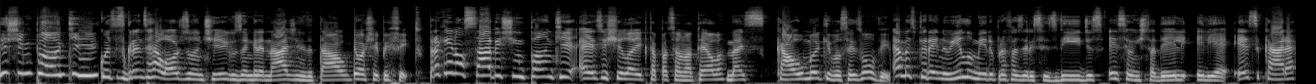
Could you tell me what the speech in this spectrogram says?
steampunk! Com esses grandes relógios antigos, engrenagens e tal. Eu achei perfeito. Pra quem não sabe, steampunk é esse estilo aí que tá passando na tela. Mas calma que vocês vão ver. Eu me inspirei no Ilumiro pra fazer esses vídeos. Esse é o Insta dele, ele é esse cara.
